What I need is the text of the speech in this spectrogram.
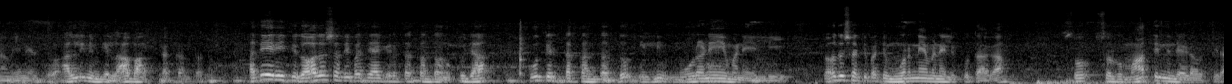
ನಾವು ಏನು ಹೇಳ್ತೀವೋ, ಅಲ್ಲಿ ನಿಮಗೆ ಲಾಭ ಆಗ್ತಕ್ಕಂಥದ್ದು. ಅದೇ ರೀತಿ ದ್ವಾದಶಾಧಿಪತಿ ಆಗಿರ್ತಕ್ಕಂಥವನು ಕುಜ, ಕೂತಿರ್ತಕ್ಕಂಥದ್ದು ಇಲ್ಲಿ ಮೂರನೇ ಮನೆಯಲ್ಲಿ. ದ್ವಾದಶಾಧಿಪತಿ ಮೂರನೇ ಮನೆಯಲ್ಲಿ ಕೂತಾಗ, ಸೊ ಸ್ವಲ್ಪ ಮಾತಿನಿಂದ ಎಡವತ್ತೀರ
